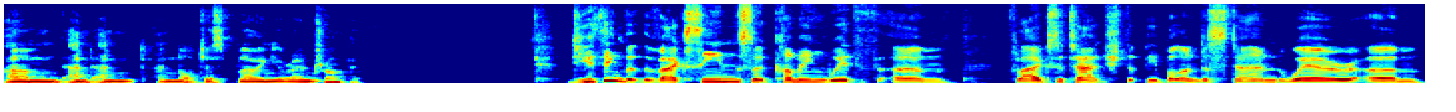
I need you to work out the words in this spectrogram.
um, and and and not just blowing your own trumpet. Do you think that the vaccines are coming with um, flags attached that people understand where um,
